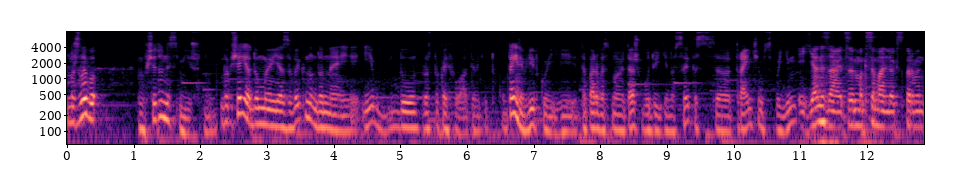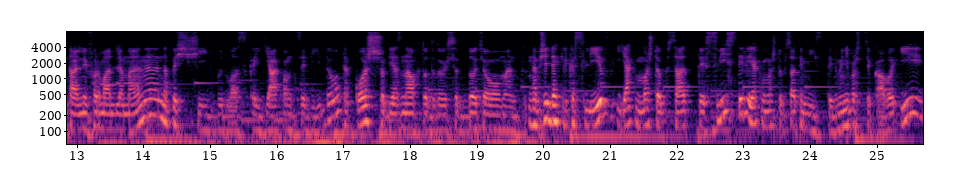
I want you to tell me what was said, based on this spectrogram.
можливо. Взагалі не смішно. Взагалі, я думаю, я звикну до неї і буду просто кайфувати влітку. Та й не влітку, і тепер весною теж буду її носити з е, тренчем своїм. Я не знаю, це максимально експериментальний формат для мене. Напишіть, будь ласка, як вам це відео. Також, щоб я знав, хто додивився до цього моменту. Напишіть декілька слів, як ви можете описати свій стиль, як ви можете описати мій стиль. Мені просто цікаво. І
